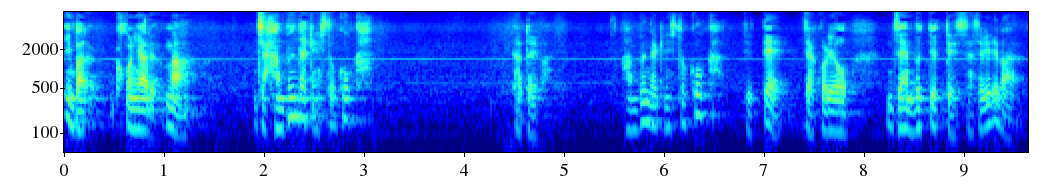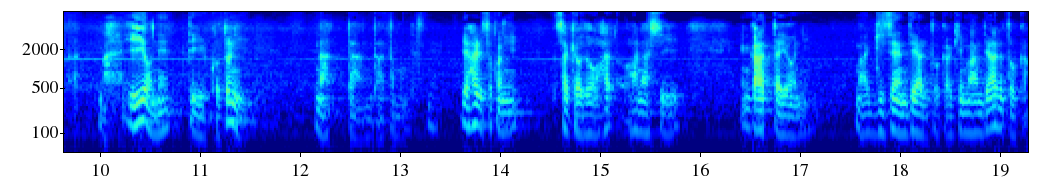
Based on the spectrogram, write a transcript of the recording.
今ここにあるまあじゃあ半分だけにしとこうか。例えば半分だけにしとこうか。って言ってじゃあこれを全部って言って捧げれば、まあ、いいよね。っていうことになったんだと思うんですね。やはりそこに先ほどお話があったように、まあ、偽善であるとか欺瞞であるとか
